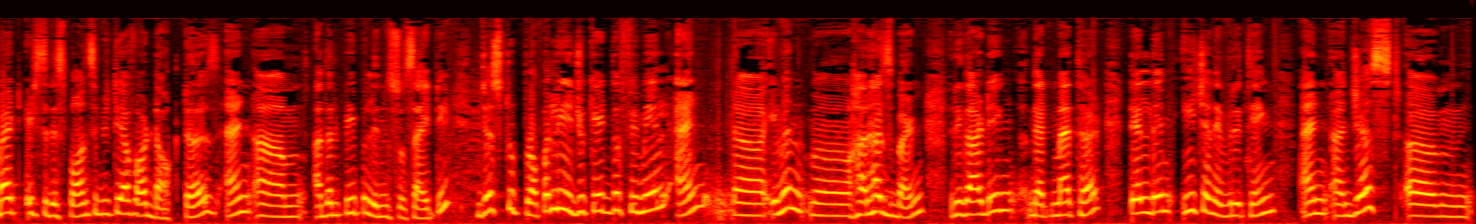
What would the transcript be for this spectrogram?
but it's the responsibility of our doctors and um, other people in society just to properly educate the female and uh, even uh, her husband regarding that method, tell them each and everything and uh, just um,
